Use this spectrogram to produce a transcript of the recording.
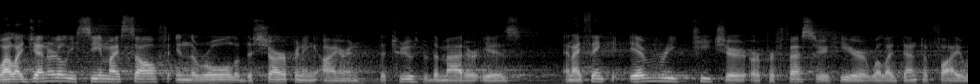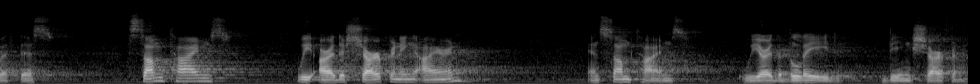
While I generally see myself in the role of the sharpening iron, the truth of the matter is, and I think every teacher or professor here will identify with this, sometimes we are the sharpening iron, and sometimes we are the blade being sharpened.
